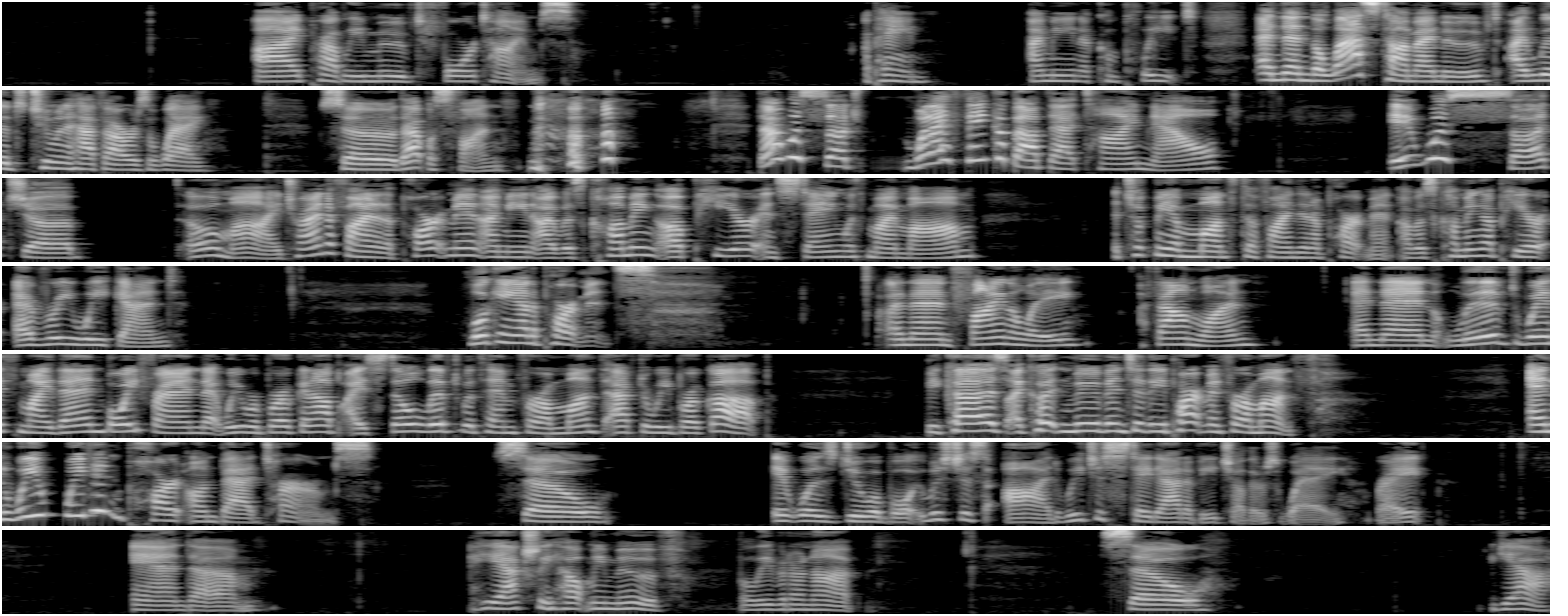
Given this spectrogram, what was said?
I probably moved 4 times. A pain. I mean, a complete. And then the last time I moved, I lived two and a half hours away. So that was fun. that was such, when I think about that time now, it was such a, oh my, trying to find an apartment. I mean, I was coming up here and staying with my mom. It took me a month to find an apartment. I was coming up here every weekend. looking at apartments. And then finally, I found one and then lived with my then boyfriend that we were broken up. I still lived with him for a month after we broke up because I couldn't move into the apartment for a month. And we we didn't part on bad terms. So it was doable. It was just odd. We just stayed out of each other's way, right? And um he actually helped me move, believe it or not. So yeah,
